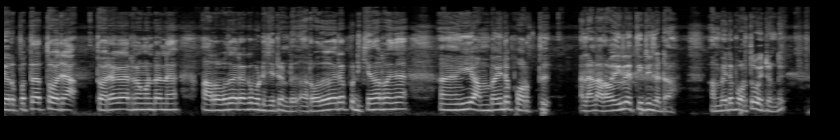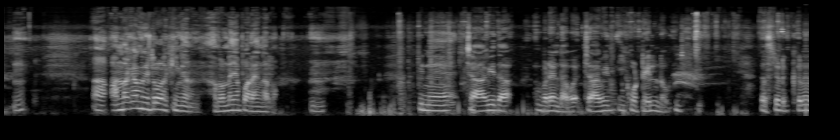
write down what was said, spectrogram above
ചെറുപ്പത്തെ ത്വര ത്വര കാരണം കൊണ്ട് തന്നെ അറുപത് വരെയൊക്കെ പിടിച്ചിട്ടുണ്ട്. അറുപത് വരെ പിടിക്കുക എന്ന് പറഞ്ഞു കഴിഞ്ഞാൽ ഈ അമ്പതിന്റെ പുറത്ത് അല്ലാണ്ട് അറുപതിൽ എത്തിയിട്ടില്ല കേട്ടോ അമ്പതിന്റെ പുറത്ത് പോയിട്ടുണ്ട്. അന്നൊക്കെ മീറ്റർ വർക്കിംഗ് ആണ്. അതുകൊണ്ട് ഞാൻ പറയാൻ കാരണം. പിന്നെ ചാവി ഇതാ ഇവിടെ ഉണ്ടാവുക. ചാവി ഈ കൊട്ടയിലുണ്ടാവും ചാവി ജസ്റ്റ് എടുക്കണ.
